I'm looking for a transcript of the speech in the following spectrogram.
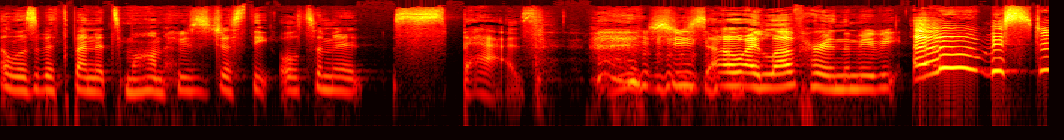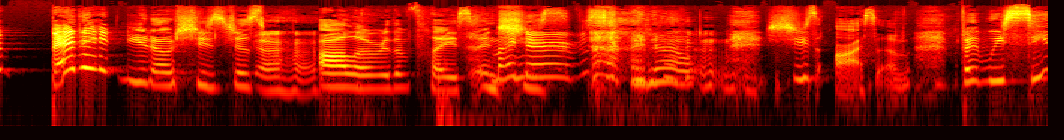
Elizabeth Bennet's mom, who's just the ultimate spaz. She's oh, I love her in the movie. Oh, Mr. Bennet, you know, she's just all over the place. And Uh-huh. My nerves. I know. She's awesome. But we see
